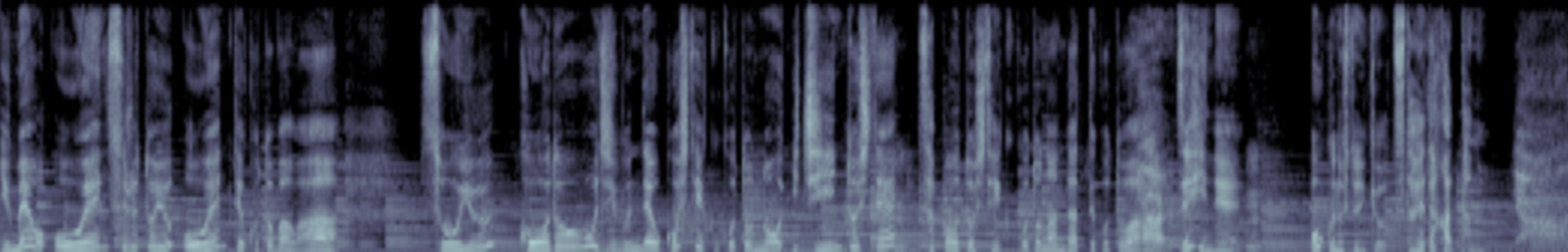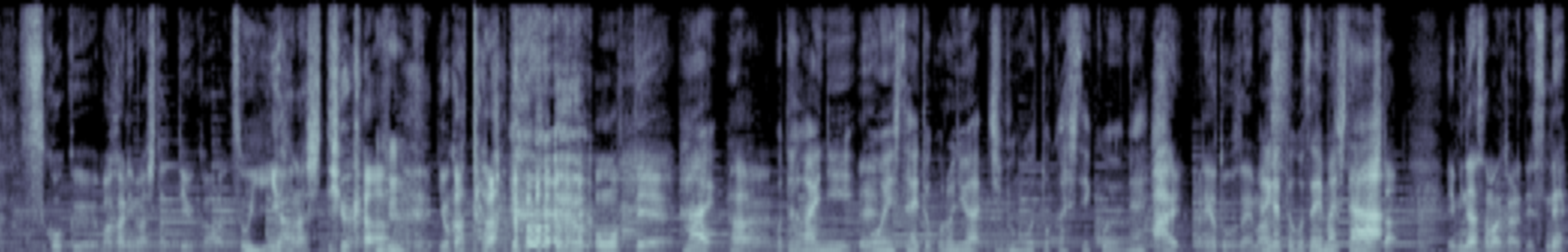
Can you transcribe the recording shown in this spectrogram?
夢を応援するという応援っていう言葉はそういう行動を自分で起こしていくことの一員としてうんサポートしていくことなんだってことは、はいぜひね、うん多くの人に今日伝えたかったの。いやーすごくわかりましたっていうかすごいいい話っていうか、よかったなと 思ってはいはいお互いに応援したいところには自分ごと化していこうよね。はい、ありがとうございます。ありがとうござ。いましたえ皆様からですね、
